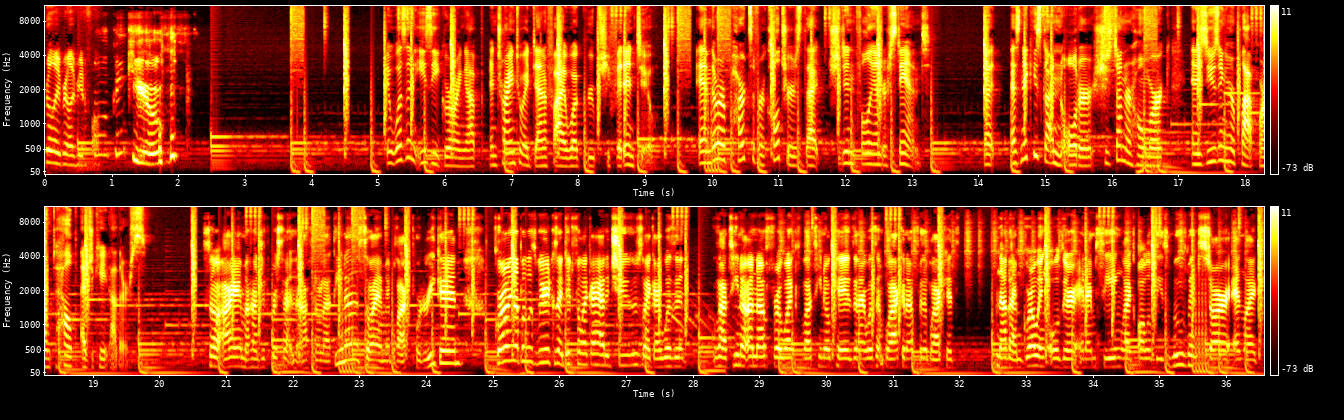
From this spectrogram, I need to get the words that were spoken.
really, really beautiful. Oh, thank you. It wasn't easy growing up and trying to identify what group she fit into. And there were parts of her cultures that she didn't fully understand. But as Nicky's gotten older, she's done her homework and is using her platform to help educate others. So I am 100% an Afro Latina. So I am a Black Puerto Rican. Growing up, it was weird because I did feel like I had to choose. Like I wasn't Latina enough for like Latino kids, and I wasn't Black enough for the Black kids. Now that I'm growing older and I'm seeing like all of these movements start and like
